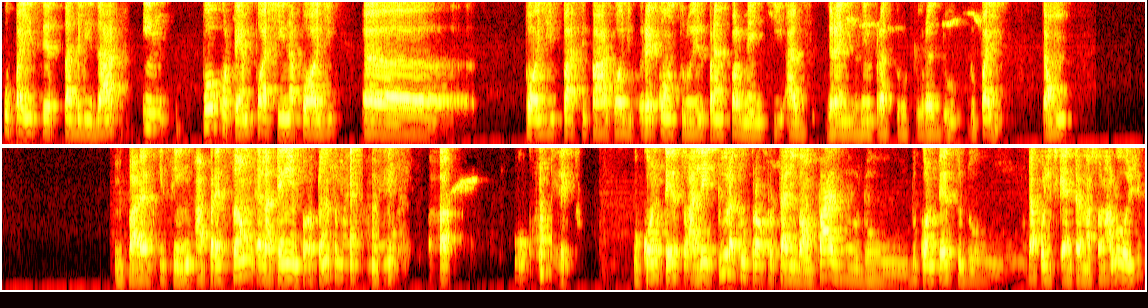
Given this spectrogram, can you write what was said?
o país se estabilizar, em pouco tempo a China pode uh, pode participar, pode reconstruir principalmente as grandes infraestruturas do, do país. Então, me parece que sim, a pressão ela tem importância, mas também uh, o contexto. O contexto, a leitura que o próprio Talibã faz do, do, do contexto do, da política internacional hoje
